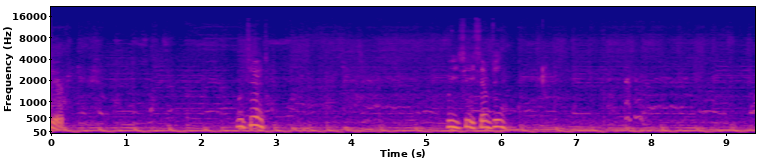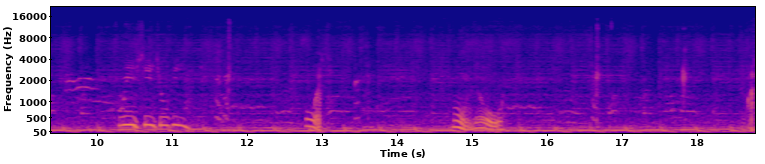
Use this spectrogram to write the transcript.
there? What's that? Will you say something? Will you say, Joby? What? Oh no. What?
